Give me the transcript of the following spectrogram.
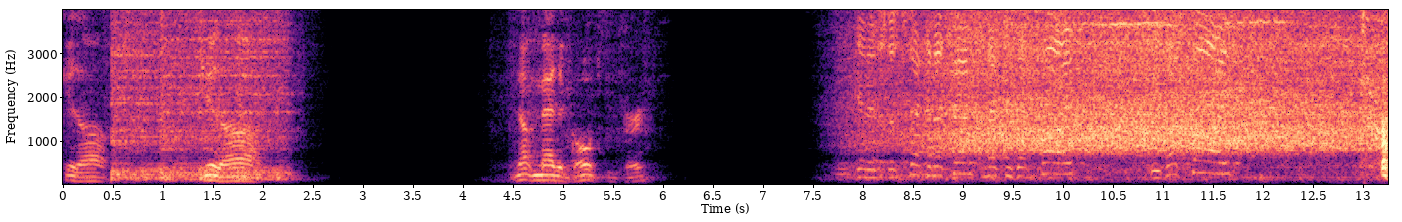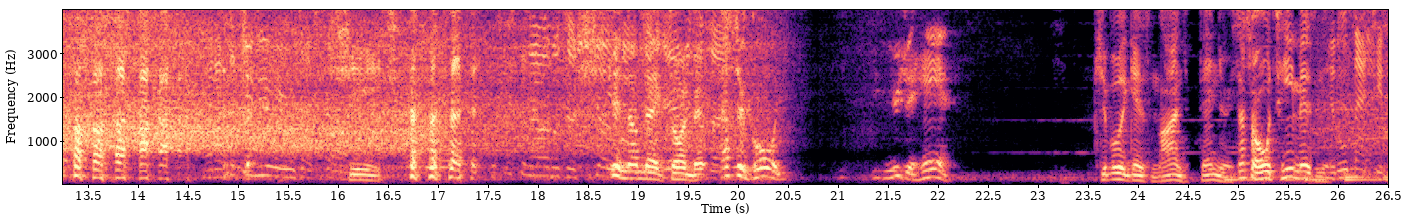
Get up. Get up. Nutmeg the goalkeeper. Get it at the second attempt. Messi's offside. He's offside. And I think he knew he was offside. Jeez. Just an element of show. Get nutmeg so embarrassed. That's your goal. You, you can use your hands. Dribble against nine defenders. That's our whole team, isn't it? Little Messi a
